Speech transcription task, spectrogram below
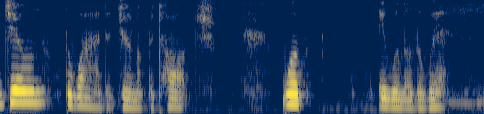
Joan the Wad, Joan of the Torch, was a will o' the wisp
